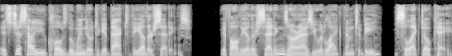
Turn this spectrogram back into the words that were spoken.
it's just how you close the window to get back to the other settings. If all the other settings are as you would like them to be, select OK.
